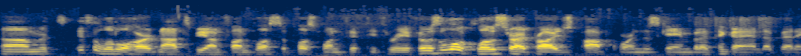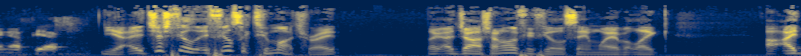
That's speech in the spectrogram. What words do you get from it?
Um, it's it's a little hard not to be on Fun Plus at plus one fifty three. If it was a little closer, I'd probably just popcorn this game, but I think I end up betting FPX. Yeah, it just feels it feels like too much, right? Like uh, Josh, I don't know if you feel the same way, but like I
